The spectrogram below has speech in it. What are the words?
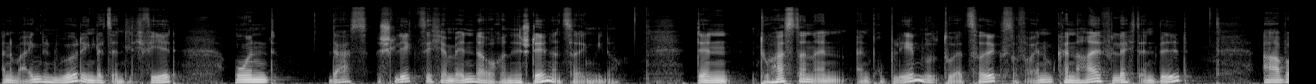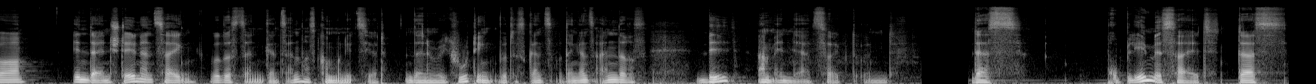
einem eigenen Wording letztendlich fehlt. Und das schlägt sich am Ende auch in den Stellenanzeigen wieder. Denn du hast dann ein, ein Problem, du, du erzeugst auf einem Kanal vielleicht ein Bild, aber in deinen Stellenanzeigen wird es dann ganz anders kommuniziert. In deinem Recruiting wird es ganz, wird ein ganz anderes Bild am Ende erzeugt. Und das Problem ist halt, dass,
